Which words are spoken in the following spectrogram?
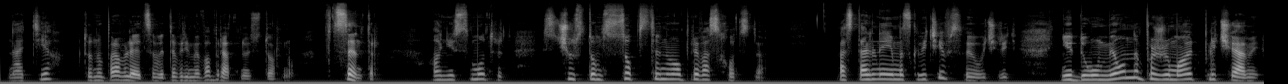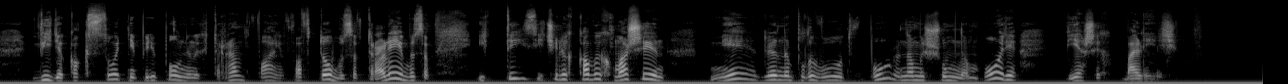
На тех, кто направляется в это время в обратную сторону, в центр, они смотрят с чувством собственного превосходства. Остальные москвичи, в свою очередь, недоуменно пожимают плечами, видя, как сотни переполненных трамваев, автобусов, троллейбусов и тысячи легковых машин медленно плывут в бурном и шумном море пеших болельщиков.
